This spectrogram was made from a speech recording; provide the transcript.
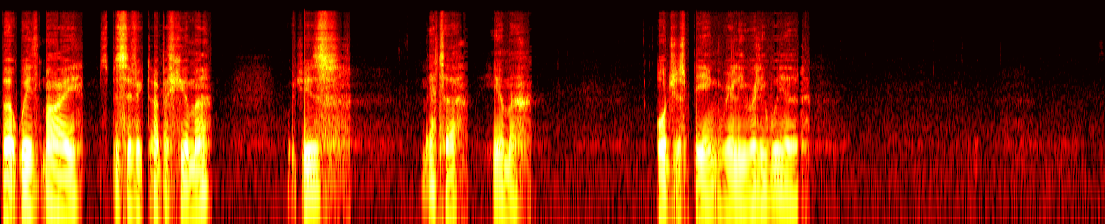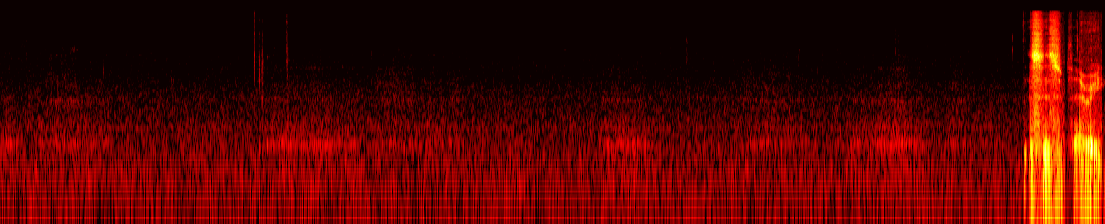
but with my specific type of humour, which is meta humour, or just being really, really weird. This is very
